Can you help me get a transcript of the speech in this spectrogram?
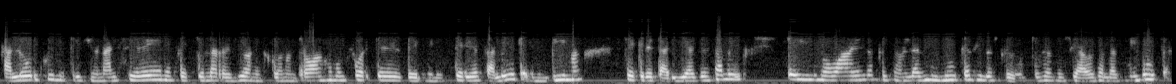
calórico y nutricional se dé en efecto en las regiones, con un trabajo muy fuerte desde el Ministerio de Salud, el INVIMA, Secretarías de Salud e innovar en lo que son las minutas y los productos asociados a las minutas.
